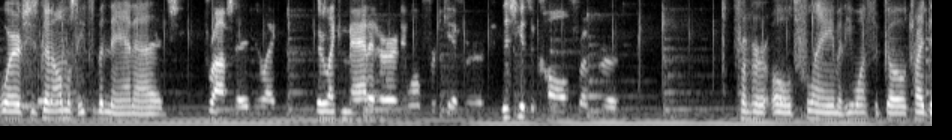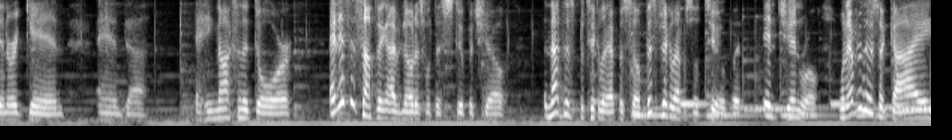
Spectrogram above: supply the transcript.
where she's gonna almost eat the banana and she drops it and they're like they're like mad at her and they won't forgive her then she gets a call from her from her old flame and he wants to go try dinner again and uh and he knocks on the door and this is something i've noticed with this stupid show not this particular episode this particular episode too but in general whenever there's a guy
